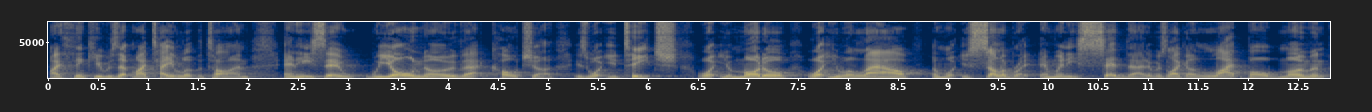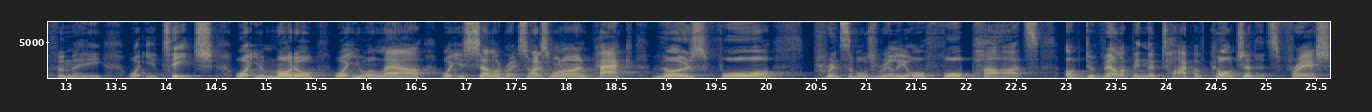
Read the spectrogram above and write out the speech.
I think he was at my table at the time, and he said, We all know that culture is what you teach, what you model, what you allow, and what you celebrate. And when he said that, it was like a light bulb moment for me what you teach, what you model, what you allow, what you celebrate. So I just want to unpack those four principles, really, or four parts of developing the type of culture that's fresh,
